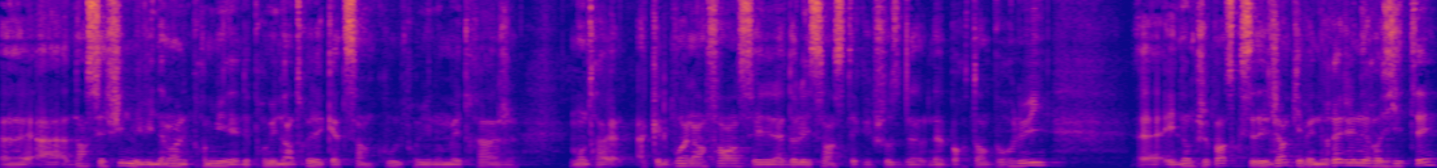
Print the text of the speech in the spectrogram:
Euh, dans ses films, évidemment, les premiers, les premiers d'entre eux, les 400 coups, le premier long métrage, montrent à, quel point l'enfance et l'adolescence étaient quelque chose d'important pour lui. Euh, et donc je pense que c'est des gens qui avaient une vraie générosité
